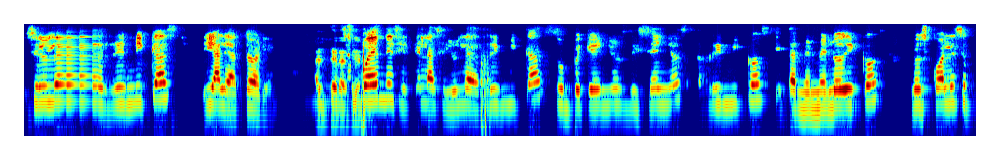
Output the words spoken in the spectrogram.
células rítmicas y aleatorias. Alteraciones. Se pueden decir que las células rítmicas son pequeños diseños rítmicos y también melódicos, los cuales se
